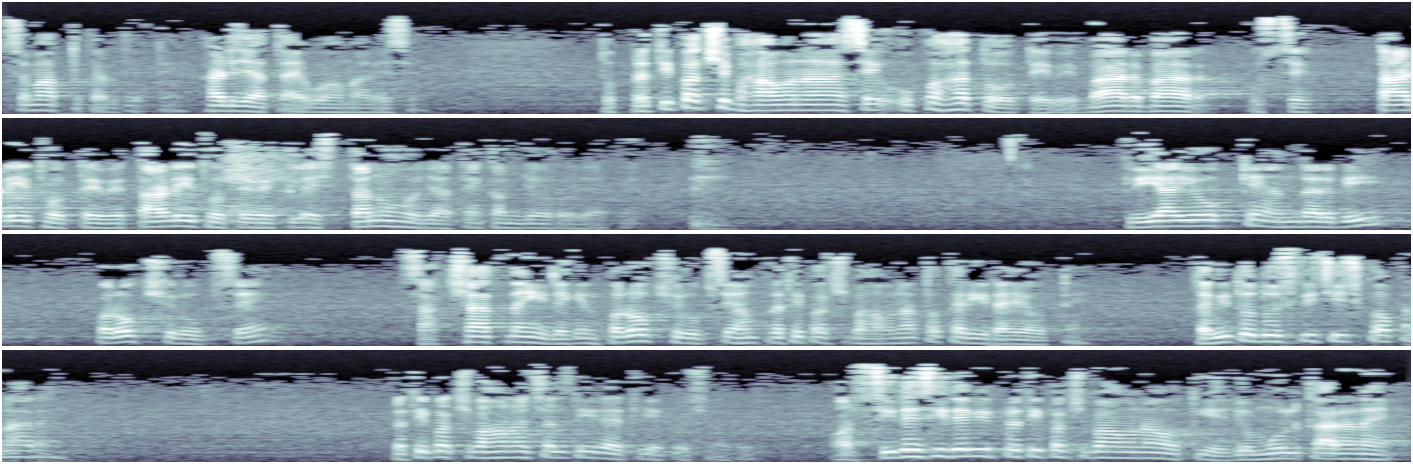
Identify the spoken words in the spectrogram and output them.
समाप्त कर देते हैं। हट जाता है वो हमारे से। तो प्रतिपक्ष भावना से उपहत होते हुए बार बार उससे ताड़ित होते हुए, ताड़ित होते हुए क्लेश तनु हो जाते हैं, कमज़ोर हो जाते हैं। क्रिया योग के अंदर भी परोक्ष रूप से साक्षात नहीं, लेकिन परोक्ष रूप से हम प्रतिपक्ष भावना तो कर ही रहे होते हैं। तभी तो दूसरी चीज़ को अपना रहे प्रतिपक्ष भावना चलती रहती है कुछ ना कुछ। और सीधे सीधे भी प्रतिपक्ष भावना होती है, जो मूल कारण है,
